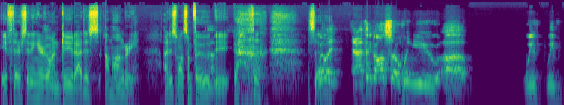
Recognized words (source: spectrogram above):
if they're sitting here going, "Dude, I just I'm hungry. I just want some food." so Well, and, and I think also when you uh, we've we've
